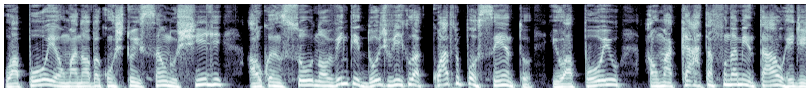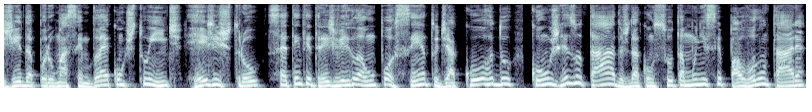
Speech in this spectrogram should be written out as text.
o apoio a uma nova Constituição no Chile alcançou 92,4% e o apoio a uma Carta Fundamental redigida por uma Assembleia Constituinte registrou 73,1% de acordo com os resultados da consulta municipal voluntária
